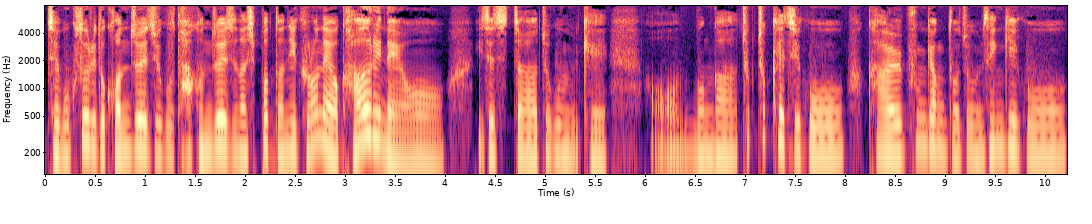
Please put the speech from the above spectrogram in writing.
제 목소리도 건조해지고 다 건조해지나 싶었더니 그러네요. 가을이네요. 이제 진짜 조금 이렇게 어 뭔가 촉촉해지고 가을 풍경도 좀 생기고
